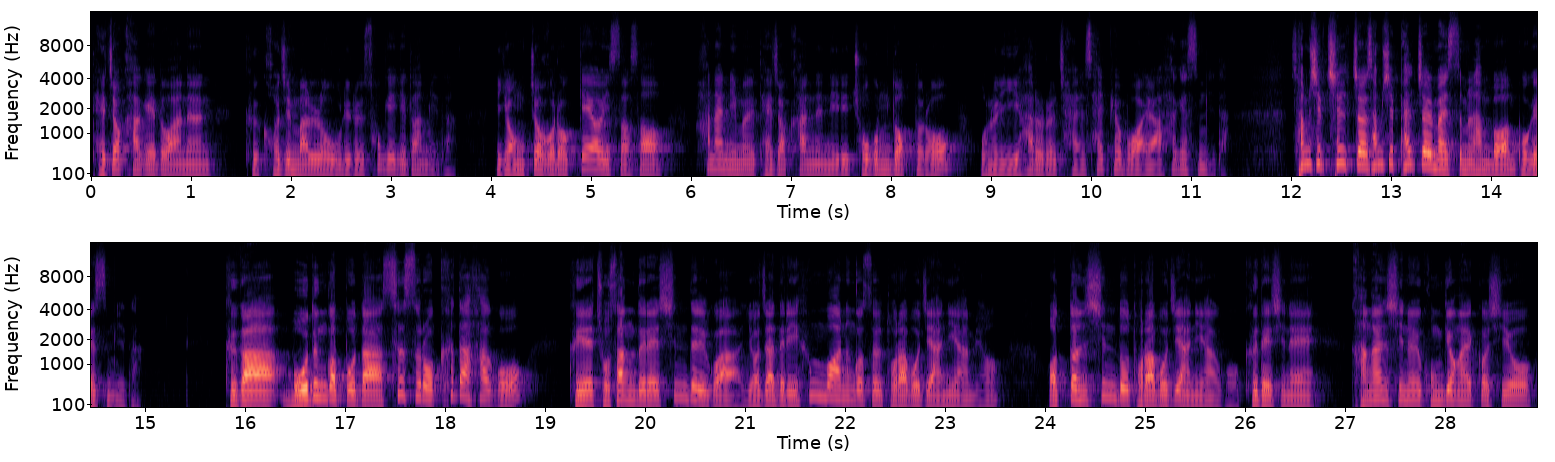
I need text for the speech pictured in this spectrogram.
대적하게도 하는 그 거짓말로 우리를 속이기도 합니다. 영적으로 깨어 있어서 하나님을 대적하는 일이 조금도 없도록 오늘 이 하루를 잘 살펴보아야 하겠습니다. 37절, 38절 말씀을 한번 보겠습니다. 그가 모든 것보다 스스로 크다 하고 그의 조상들의 신들과 여자들이 흠모하는 것을 돌아보지 아니하며 어떤 신도 돌아보지 아니하고 그 대신에 강한 신을 공경할 것이요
